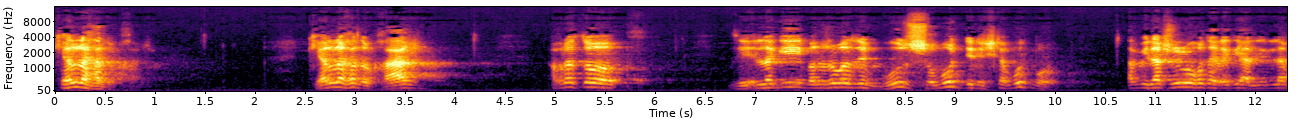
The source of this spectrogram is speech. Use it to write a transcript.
খেয়াল রাখা দরকার। খেয়াল রাখা দরকার আমরা তো যে মানুষের মাঝে বুঝ, সবুজ জিনিসটা বুঝ বড়। আর মিলাশুরির কথা লাগি আলিল্লাহ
